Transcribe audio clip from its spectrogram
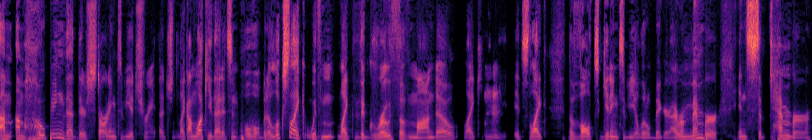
I'm I'm hoping that there's starting to be a train. Like I'm lucky that it's in pole vault, but it looks like with like the growth of Mondo, like mm-hmm. it's like the vault's getting to be a little bigger. I remember in September,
